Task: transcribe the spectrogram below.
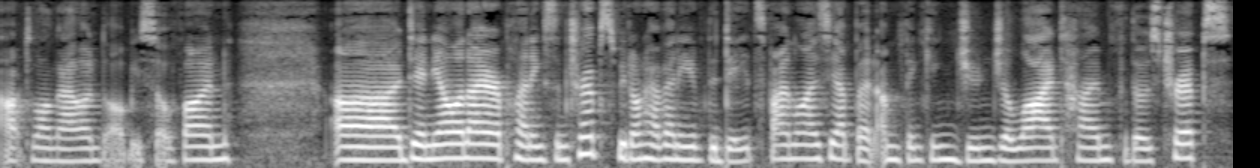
out to Long Island. That'll be so fun. Uh, Danielle and I are planning some trips. We don't have any of the dates finalized yet, but I'm thinking June, July time for those trips.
